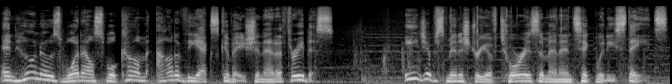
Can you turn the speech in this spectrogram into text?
And who knows what else will come out of the excavation at Athribis. Egypt's Ministry of Tourism and Antiquity states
